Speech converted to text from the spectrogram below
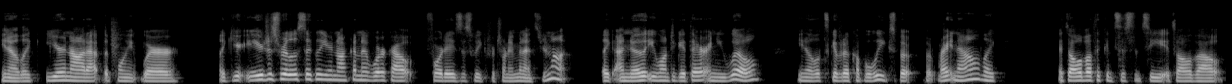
You know, like you're not at the point where like you're, you're just realistically, you're not going to work out four days this week for 20 minutes. You're not like, I know that you want to get there and you will, you know, let's give it a couple weeks, but, but right now, like it's all about the consistency. It's all about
